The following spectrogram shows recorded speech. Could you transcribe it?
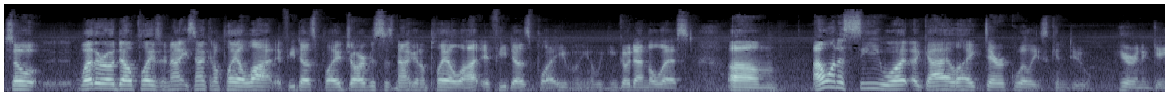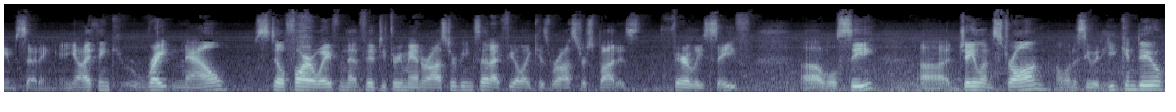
So whether Odell plays or not, he's not going to play a lot if he does play. Jarvis is not going to play a lot if he does play. You know, we can go down the list. Um, I want to see what a guy like Derrick Willies can do here in a game setting. You know, I think right now, still far away from that 53 man roster being set. I feel like his roster spot is fairly safe. Uh, we'll see. Uh, Jaelen Strong, I want to see what he can do.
